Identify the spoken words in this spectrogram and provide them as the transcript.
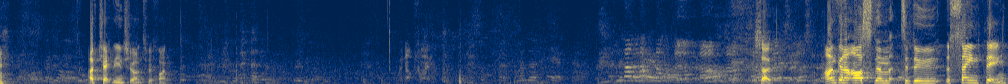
I've checked the insurance, we're fine. We're not fine. So, I'm going to ask them to do the same thing.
